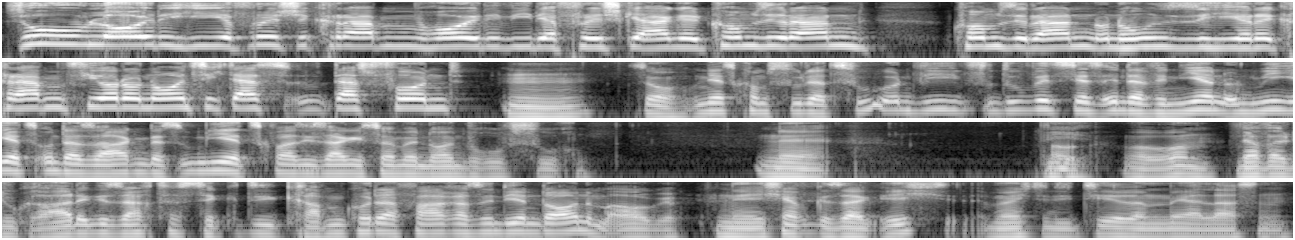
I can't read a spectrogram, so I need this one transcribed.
so Leute hier, frische Krabben, heute wieder frisch geangelt, kommen Sie ran, kommen Sie ran und holen Sie sich Ihre Krabben, 4,90 Euro das, das Pfund. Mhm. So, und jetzt kommst du dazu und wie, du willst jetzt intervenieren und mir jetzt untersagen, dass du mir jetzt quasi sagen, ich soll mir einen neuen Beruf suchen. Nee. Wie? Oh, warum? Ja, weil du gerade gesagt hast, die, die Krabbenkutterfahrer sind dir ein Dorn im Auge. Nee, ich habe gesagt, ich möchte die Tiere im Meer lassen.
